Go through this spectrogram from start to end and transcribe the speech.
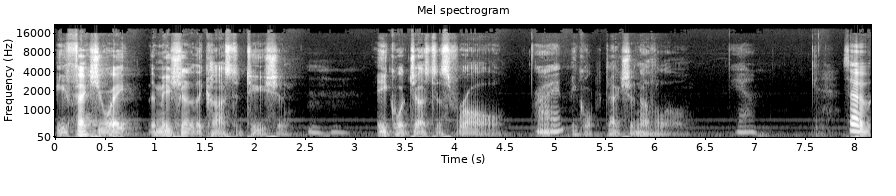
effectuate the mission of the Constitution equal justice for all, Right. equal protection of the law. So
